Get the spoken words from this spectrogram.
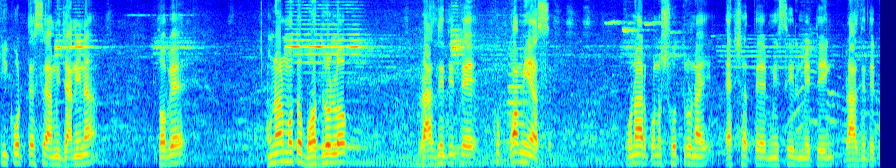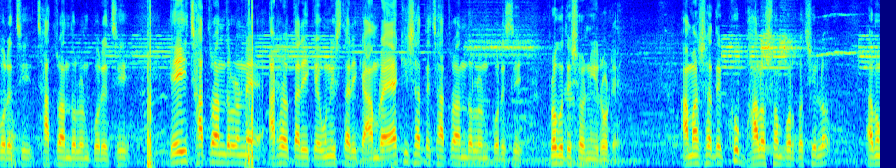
কি করতেছে আমি জানি না। তবে ওনার মতো ভদ্রলোক রাজনীতিতে খুব কমই আছে। ওনার কোনো শত্রু নাই। একসাথে মিছিল, মিটিং, রাজনীতি করেছি, ছাত্র আন্দোলন করেছি। এই ছাত্র আন্দোলনে আঠারো তারিখে, উনিশ তারিখে আমরা একই সাথে ছাত্র আন্দোলন করেছি প্রগতি সরণী রোডে। আমার সাথে খুব ভালো সম্পর্ক ছিল এবং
